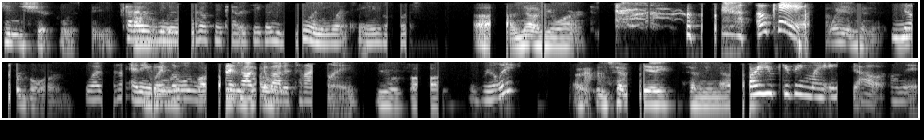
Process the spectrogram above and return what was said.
kinship with me. God, I was even, I don't think I was even born when you went to England. Uh, no, you weren't. okay. Uh, wait a minute. No. You were born. Was anyway, were little I years talked about a timeline. You were five. Really? Uh, in 78, 79. Are you giving my age out on the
